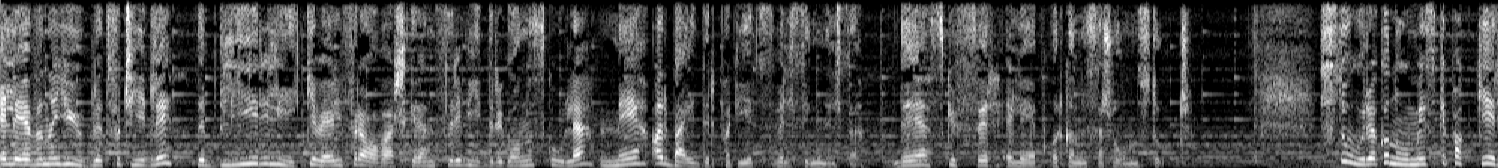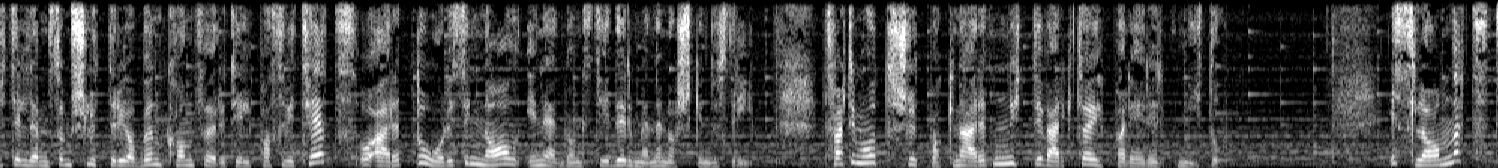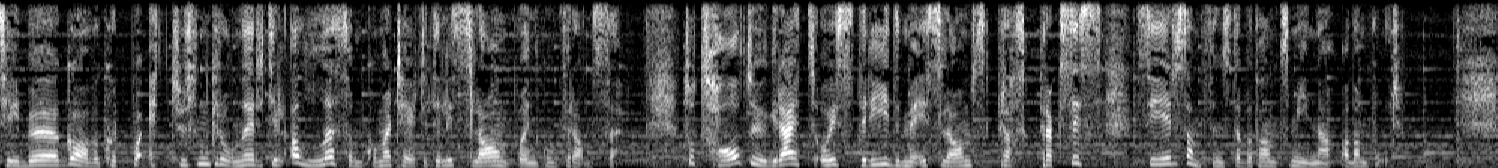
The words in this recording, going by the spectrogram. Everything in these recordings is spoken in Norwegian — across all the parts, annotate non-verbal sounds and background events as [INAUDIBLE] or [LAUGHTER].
Elevene jublet for tidlig. Det blir likevel fraværsgrenser i videregående skole med Arbeiderpartiets velsignelse. Det skuffer Elevorganisasjonen stort. Store økonomiske pakker til dem som slutter i jobben kan føre til passivitet, og er et dårlig signal i nedgangstider, mener Norsk Industri. Tvert imot, sluttpakkene er et nyttig verktøy, parerer NITO. Islamnett tilbød gavekort på 1000 kroner til alle som konverterte til islam på en konferanse. Totalt ugreit og i strid med islamsk praksis, sier samfunnsdebattant Mina Adampour.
